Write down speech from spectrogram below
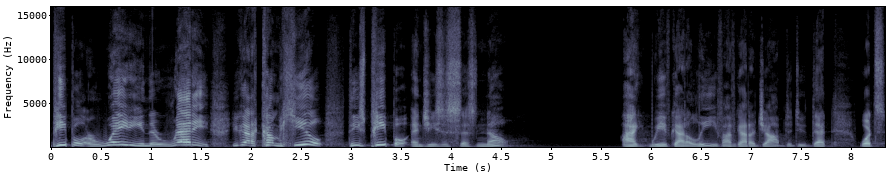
people are waiting, they're ready. You got to come heal these people. And Jesus says, No. I, we've got to leave. I've got a job to do. That, what's,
